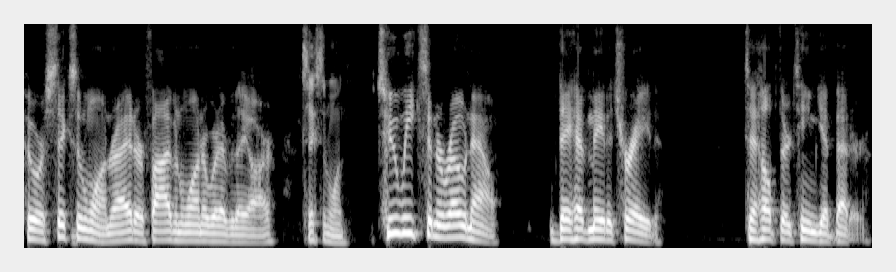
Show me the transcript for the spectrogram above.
who are six and one, right, or five and one, or whatever they are. Six and one. Two weeks in a row now, they have made a trade to help their team get better.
